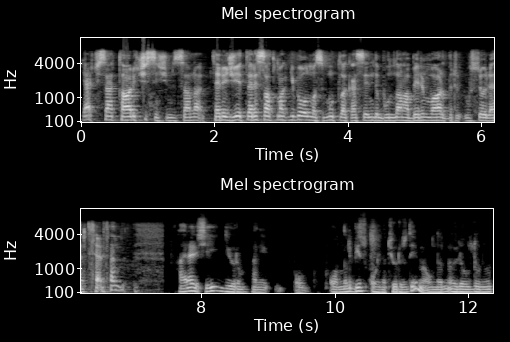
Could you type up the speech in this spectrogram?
Gerçi sen tarihçisin şimdi sana tereciye tere satmak gibi olmasın. Mutlaka senin de bundan haberin vardır bu söylentilerden Hayır her şeyi diyorum hani onları biz oynatıyoruz değil mi? Onların öyle olduğunu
